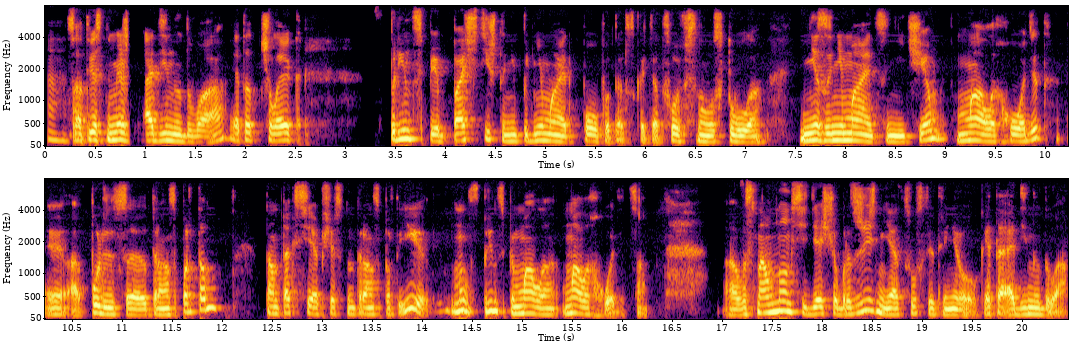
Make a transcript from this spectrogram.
Ага. Соответственно, между 1 и 2 этот человек, в принципе, почти что не поднимает попу, так сказать, от офисного стула, не занимается ничем, мало ходит, э, а пользуется транспортом, там такси, общественный транспорт, и, ну, в принципе, мало, мало ходит сам. А в основном сидящий образ жизни и отсутствие тренировок. Это 1,2.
